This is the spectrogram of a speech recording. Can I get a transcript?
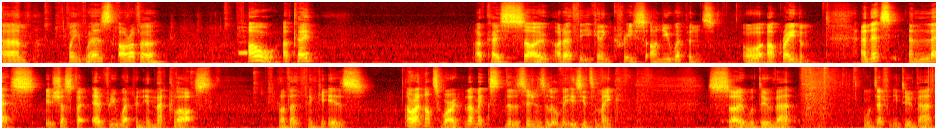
Um, wait, where's our other... Oh, okay. Okay, so I don't think you can increase our new weapons or upgrade them. And that's unless it's just for every weapon in that class. But I don't think it is. Alright, not to worry. That makes the decisions a little bit easier to make. So, we'll do that. We'll definitely do that.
